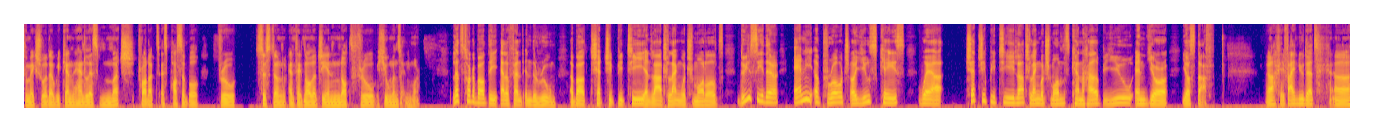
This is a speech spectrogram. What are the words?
to make sure that we can handle as much product as possible through system and technology, and not through humans anymore. Let's talk about the elephant in the room about ChatGPT and large language models. Do you see there any approach or use case where ChatGPT, large language models can help you and your your staff. Yeah, if I knew that, uh,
